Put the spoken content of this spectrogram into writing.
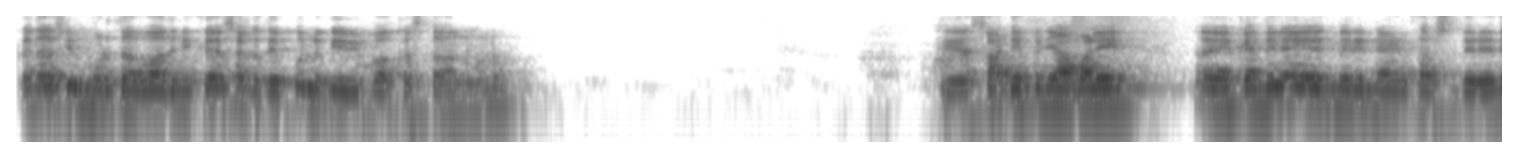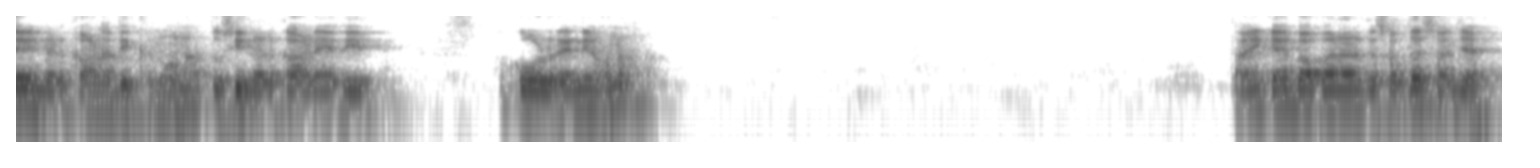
ਕਹਿੰਦਾ ਅਸੀਂ ਮੁਰਦਾਬਾਦ ਨਹੀਂ ਕਹਿ ਸਕਦੇ, ਭੁੱਲ ਕੇ ਵੀ ਪਾਕਿਸਤਾਨ ਨੂੰ ਹਨਾ। ਤੇ ਸਾਡੇ ਪੰਜਾਬ ਵਾਲੇ ਕਹਿੰਦੇ ਨੇ, ਮੇਰੇ ਨੈਣ ਤਰਸਦੇ ਰਹਿੰਦੇ ਨੇ ਨਨਕਾਣਾ ਦੇਖਣ ਨੂੰ ਹਨਾ। ਤੁਸੀਂ ਨਨਕਾਣੇ ਦੀ ਕੋਲ ਰਹਿੰਦੇ ਹੋ ਹਨਾ। ਤਾਂ ਹੀ ਕਹੇ ਬਾਬਾ ਨਾਨਕ ਸਭ ਦਾ ਸਾਂਝਾ ਹੈ।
